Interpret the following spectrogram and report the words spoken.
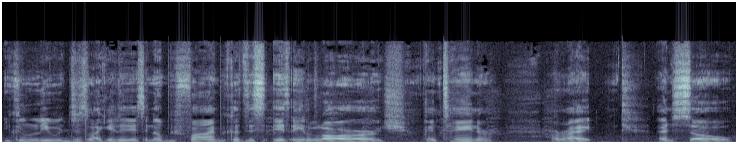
You can leave it just like it is and it'll be fine because this is a large container. All right. And so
